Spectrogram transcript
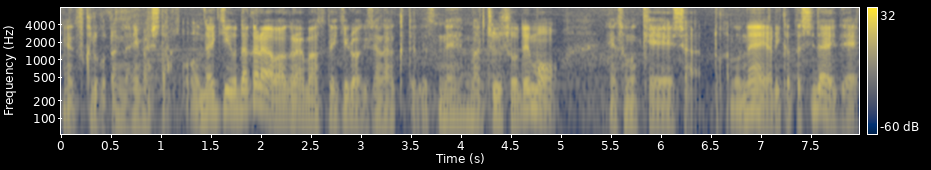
え作ることになりました。大企業だからワークライフバランスできるわけじゃなくてですね、まあ、中小でもその経営者とかのねやり方次第で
